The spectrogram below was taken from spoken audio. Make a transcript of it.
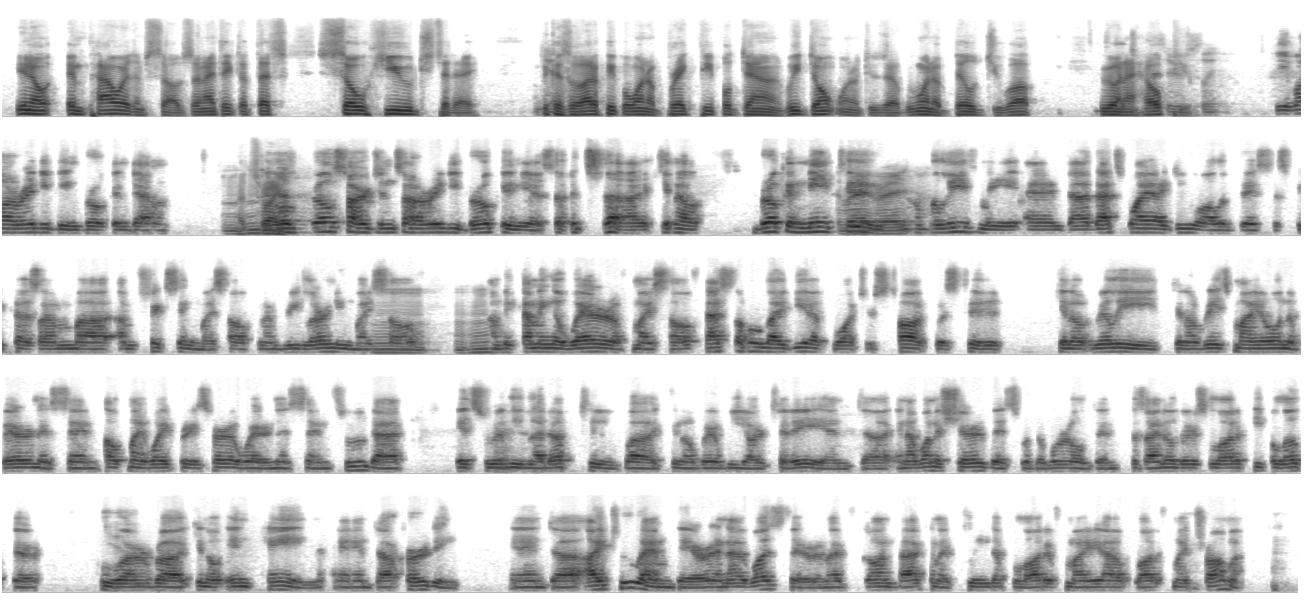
you know, empower themselves. And I think that that's so huge today because yeah. a lot of people want to break people down. We don't want to do that. We want to build you up. We want to help Seriously. you. You've already been broken down. That's mm-hmm. right. Drill sergeant's already broken you. So it's, uh, you know, broken me too. Right, right. You know, believe me, and uh, that's why I do all of this. Is because I'm uh, I'm fixing myself and I'm relearning myself. Mm-hmm. I'm becoming aware of myself. That's the whole idea of Watchers Talk was to, you know, really you know raise my own awareness and help my wife raise her awareness, and through that, it's really led up to uh, you know where we are today. And uh, and I want to share this with the world, and because I know there's a lot of people out there who are uh, you know in pain and uh, hurting and uh, I too am there, and I was there, and I've gone back and I've cleaned up a lot of my uh, a lot of my trauma,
